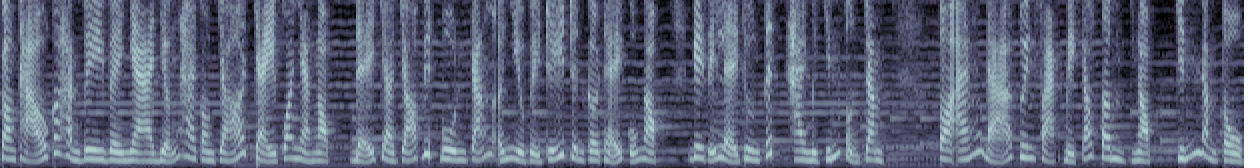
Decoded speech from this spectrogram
Còn Thảo có hành vi về nhà dẫn hai con chó chạy qua nhà Ngọc để cho chó pitbull cắn ở nhiều vị trí trên cơ thể của Ngọc, gây tỷ lệ thương tích 29%. Tòa án đã tuyên phạt bị cáo Tâm, Ngọc 9 năm tù,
